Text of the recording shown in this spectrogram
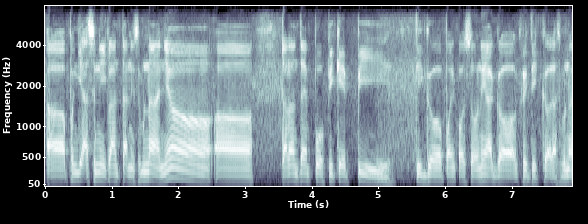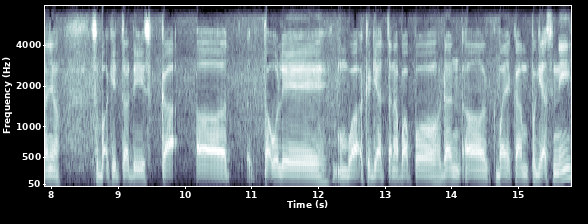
uh, penggiat seni Kelantan ni sebenarnya uh, dalam tempoh PKP 3.0 ni agak kritikal lah sebenarnya. Sebab kita disekat uh, tak boleh membuat kegiatan apa-apa dan uh, kebanyakan penggiat seni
